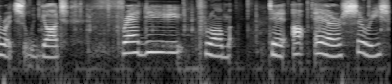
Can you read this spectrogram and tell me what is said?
Alright, so we got Freddy from the Air series.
